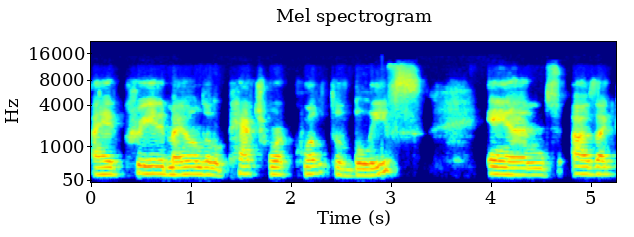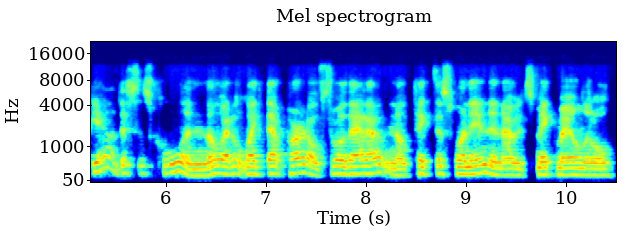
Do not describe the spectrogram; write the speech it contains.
I had created my own little patchwork quilt of beliefs and I was like, yeah, this is cool. And no, I don't like that part. I'll throw that out and I'll take this one in. And I would make my own little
